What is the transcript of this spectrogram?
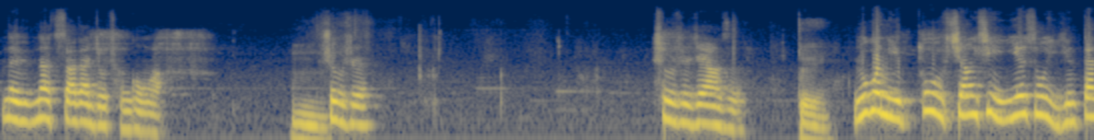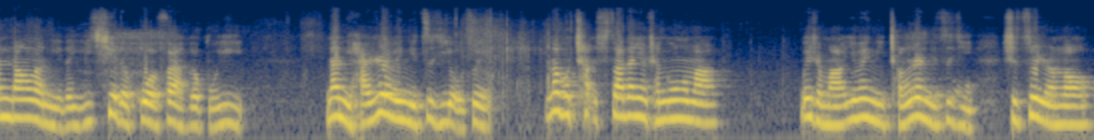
那那撒旦就成功了。嗯，是不是？是不是这样子？对。如果你不相信耶稣已经担当了你的一切的过犯和不义，那你还认为你自己有罪，那不成撒旦就成功了吗？为什么？因为你承认你自己是罪人喽。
